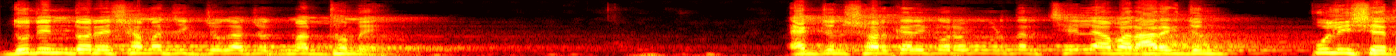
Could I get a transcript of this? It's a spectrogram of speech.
দুদিন ধরে সামাজিক যোগাযোগ মাধ্যমে একজন সরকারি কর্মকর্তার ছেলে, আবার আরেকজন পুলিশের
